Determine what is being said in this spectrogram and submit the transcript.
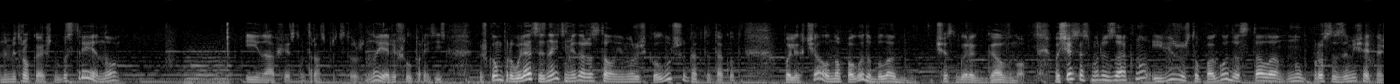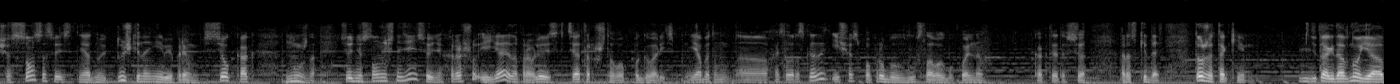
На метро, конечно, быстрее, но и на общественном транспорте тоже. Но я решил пройтись пешком прогуляться. И знаете, мне даже стало немножечко лучше, как-то так вот полегчало, но погода была, честно говоря, говно. Вот сейчас я смотрю за окно и вижу, что погода стала, ну, просто замечательно. Сейчас солнце светит, ни одной тучки на небе, прям все как нужно. Сегодня солнечный день, сегодня хорошо, и я направляюсь в театр, чтобы поговорить. Я об этом э, хотел рассказать, и сейчас попробую в двух словах буквально как-то это все раскидать. Тоже таки не так давно я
